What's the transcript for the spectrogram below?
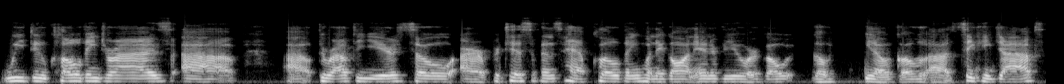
We do clothing drives. Uh, uh, throughout the year. So our participants have clothing when they go on interview or go go you know go uh, seeking jobs.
